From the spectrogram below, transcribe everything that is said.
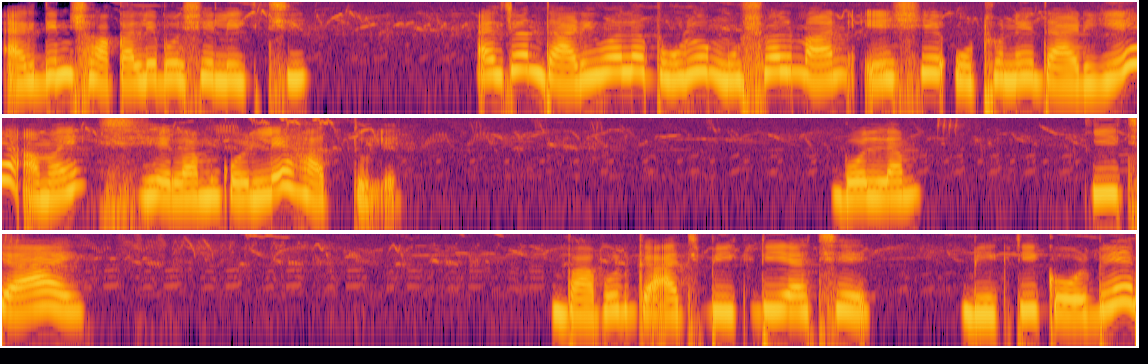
একদিন সকালে বসে লিখছি, একজন দাড়িওয়ালা বুড়ো মুসলমান এসে উঠোনে দাঁড়িয়ে আমায় সেলাম করলে হাত তুলে। বললাম, কি চাই? বাবুর গাছ বিক্রি আছে, বিক্রি করবেন?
